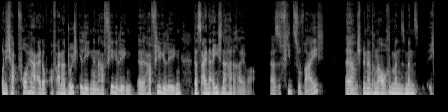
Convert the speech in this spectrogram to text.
Und ich habe vorher eine, auf einer durchgelegenen H4 gelegen, äh, H4 gelegen, das eine eigentlich eine H3 war. Also viel zu weich. Ähm, Ja. Ich bin da drin auch, man, man, ich,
